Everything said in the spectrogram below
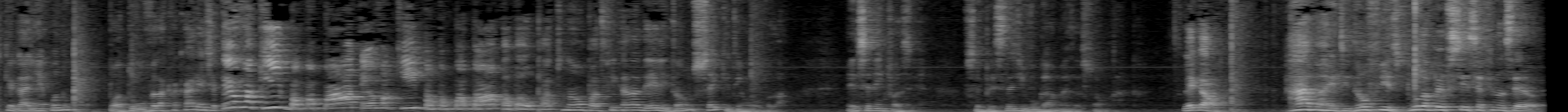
Porque a galinha, quando bota o ovo, ela cacareja. Tem ovo aqui, bababá, tem ovo aqui, bababá, babá. O pato não, o pato fica na dele, então não sei que tem um ovo lá. Isso você tem que fazer. Você precisa divulgar mais a sua marca. Legal. Ah, Barreto, então fiz. Pula para eficiência financeira.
